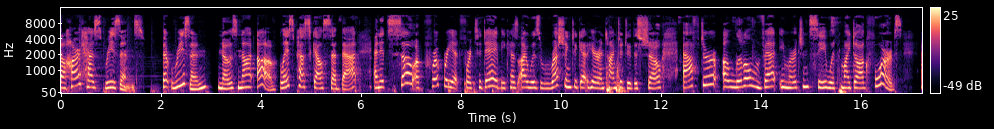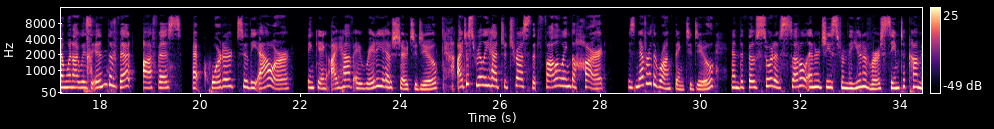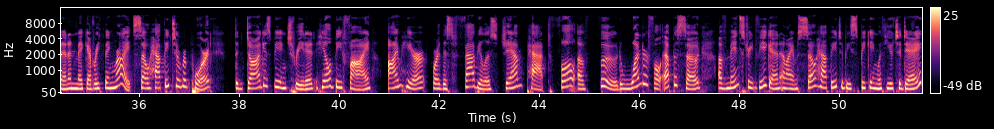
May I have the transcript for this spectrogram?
The heart has reasons that reason knows not of. Blaise Pascal said that, and it's so appropriate for today because I was rushing to get here in time to do this show after a little vet emergency with my dog Forbes. And when I was in the vet office at quarter to the hour, thinking I have a radio show to do, I just really had to trust that following the heart is never the wrong thing to do, and that those sort of subtle energies from the universe seem to come in and make everything right. So happy to report the dog is being treated. He'll be fine. I'm here for this fabulous, jam packed, full of food, wonderful episode of Main Street Vegan. And I am so happy to be speaking with you today,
